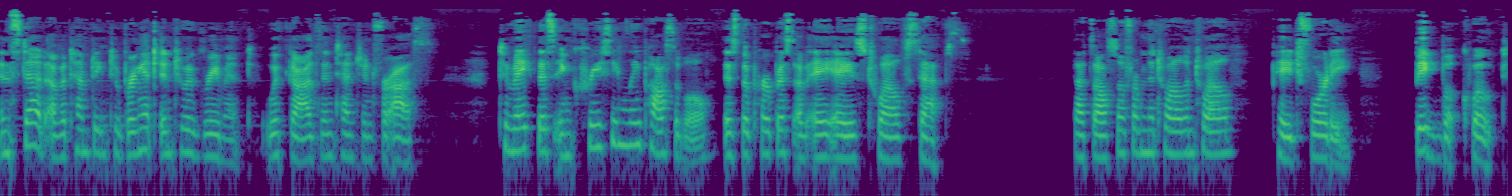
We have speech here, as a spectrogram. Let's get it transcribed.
instead of attempting to bring it into agreement with God's intention for us. To make this increasingly possible is the purpose of AA's 12 steps. That's also from the 12 and 12, page 40. Big Book quote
